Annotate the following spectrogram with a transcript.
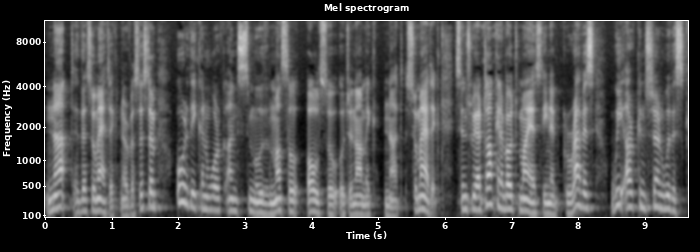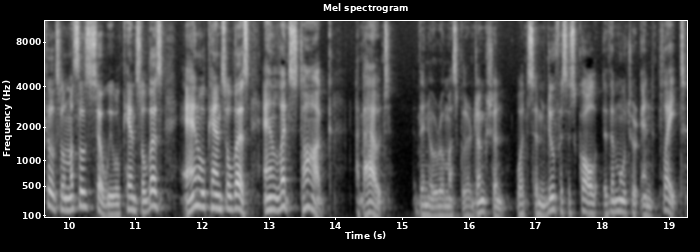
not the somatic nervous system, or they can work on smooth muscle, also autonomic, not somatic. Since we are talking about myasthenia gravis, we are concerned with the skeletal muscles, so we will cancel this and we'll cancel this. And let's talk about the neuromuscular junction, what some doofuses call the motor end plate.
